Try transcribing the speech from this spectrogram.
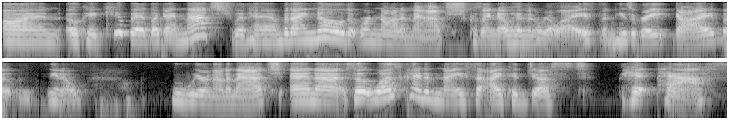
on OKCupid, like I matched with him, but I know that we're not a match because I know him in real life and he's a great guy, but you know, we're not a match. And uh, so it was kind of nice that I could just hit pass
